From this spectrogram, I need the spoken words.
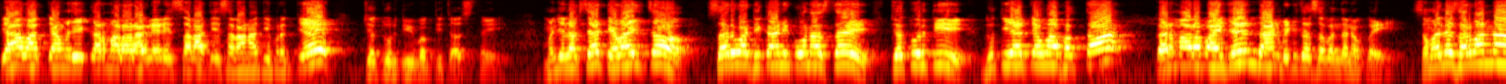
त्या वाक्यामध्ये कर्माला लागलेले सलाते सलानाती प्रत्यय चतुर्थी विभक्तीचं असतंय. म्हणजे लक्षात ठेवायचं सर्व ठिकाणी कोण असतंय? चतुर्थी द्वितीय किंवा फक्त? कर्माला पाहिजे दान भेटीचा संबंध नकोय. समजलं सर्वांना?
